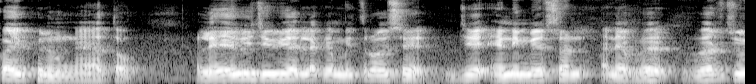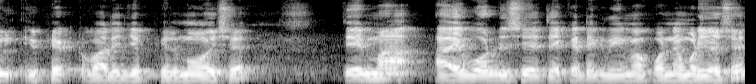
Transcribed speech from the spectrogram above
કઈ ફિલ્મને હતો? એટલે એવી જેવી એટલે કે મિત્રો છે, જે એનિમેશન અને વર્ચ્યુઅલ ઇફેક્ટવાળી જે ફિલ્મો હોય છે, તેમાં આ એવોર્ડ છે, તે કેટેગરીમાં કોને મળ્યો છે?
